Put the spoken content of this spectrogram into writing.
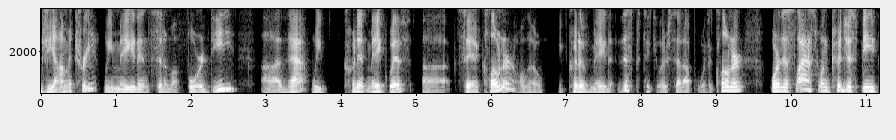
geometry we made in Cinema 4D uh, that we couldn't make with, uh, say, a cloner, although we could have made this particular setup with a cloner, or this last one could just be,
